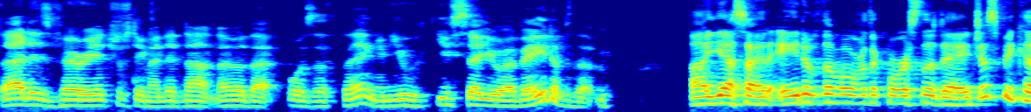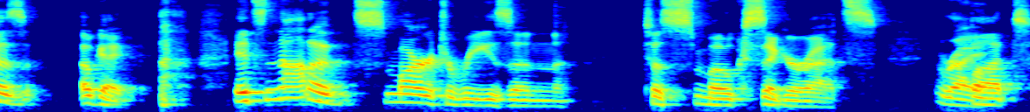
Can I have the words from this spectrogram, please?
That is very interesting. I did not know that was a thing. And you you say you have eight of them. Uh, yes, I had eight of them over the course of the day, just because. Okay, it's not a smart reason to smoke cigarettes, Right. but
